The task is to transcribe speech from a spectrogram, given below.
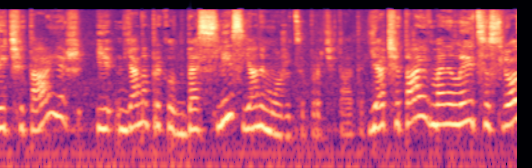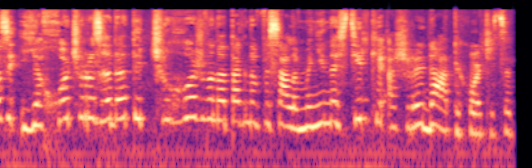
ти читаєш, і я, наприклад, без сліз я не можу це прочитати. Я читаю, в мене лиються сльози, і я хочу розгадати, чого ж вона так написала. Мені настільки аж ридати хочеться.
